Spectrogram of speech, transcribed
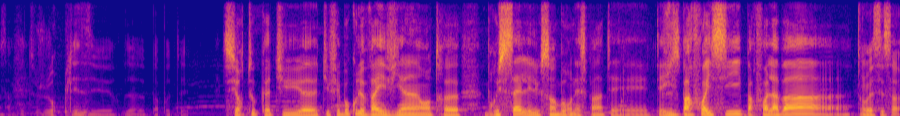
Ça me fait toujours plaisir de papoter. Surtout que tu, euh, tu fais beaucoup le va-et-vient entre Bruxelles et Luxembourg, n'est-ce pas? Tu es, Juste. parfois ici, parfois là-bas. euh, Oui, c'est ça.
